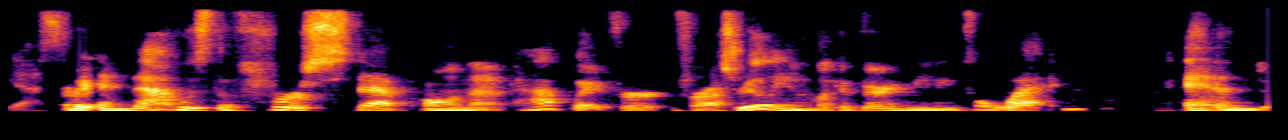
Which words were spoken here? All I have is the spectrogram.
Yes. Right. And that was the first step on that pathway for for us really in like a very meaningful way. Mm-hmm. And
